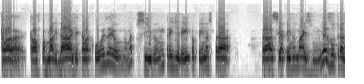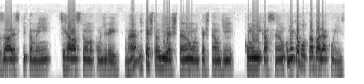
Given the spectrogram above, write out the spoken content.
aquela, aquela formalidade, aquela coisa, eu não é possível, eu não entrei direito apenas para ser apenas mais um. E as outras áreas que também se relacionam com o direito, né? E questão de gestão, em questão de comunicação, como é que eu vou trabalhar com isso?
